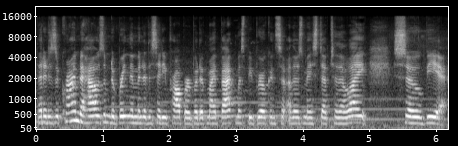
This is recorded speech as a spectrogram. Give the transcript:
That it is a crime to house them, to bring them into the city proper, but if my back must be broken so others may step to the light, so be it.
